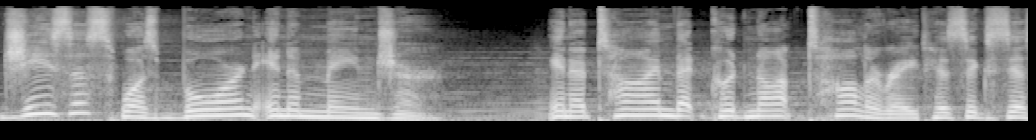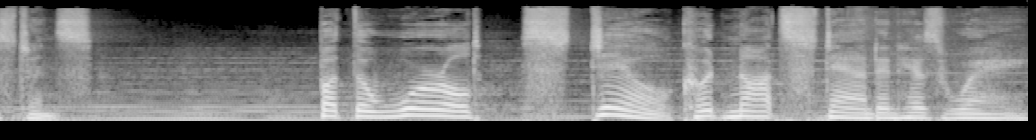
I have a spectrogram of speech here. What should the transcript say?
Jesus was born in a manger, in a time that could not tolerate his existence. But the world still could not stand in his way.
